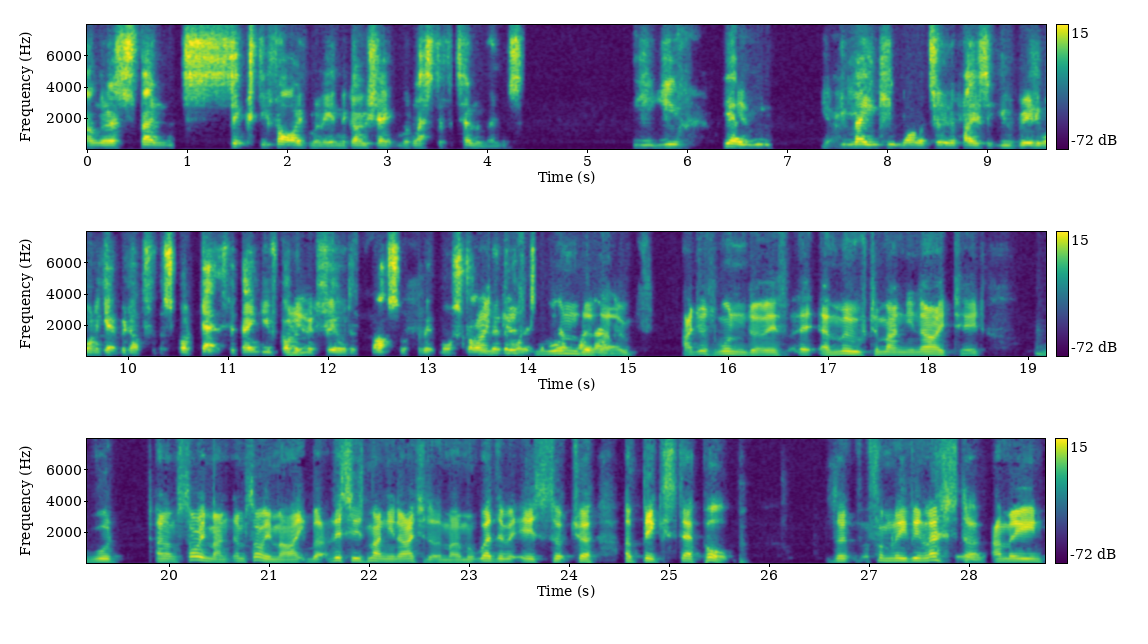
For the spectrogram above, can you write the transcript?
I'm going to spend 65 million negotiating with Leicester for Tielemans. You, you yeah, You, you may keep one or two of the players that you really want to get rid of for the squad depth, but then you've got Yeah. a midfield that starts a bit more stronger I than what it's wonder like though. I just wonder if a- a move to Man United would. And I'm sorry, man. I'm sorry, Mike, but this is Man United at the moment. Whether it is such a, a big step up that, from leaving Leicester. I mean,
